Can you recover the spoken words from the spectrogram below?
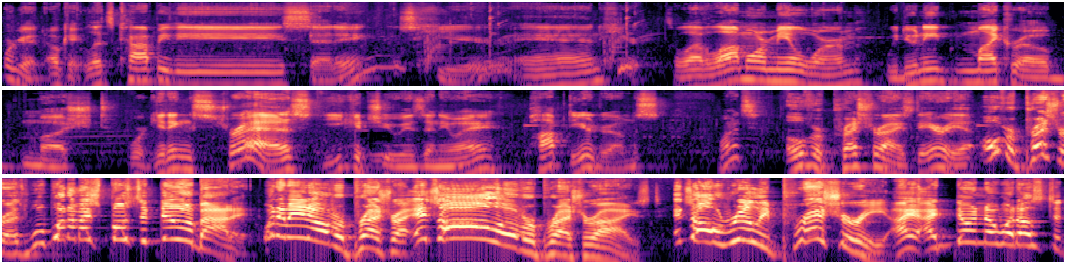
We're good. Okay, let's copy the settings here and here. So we'll have a lot more mealworm. We do need microbe mushed. We're getting stressed. Pikachu is anyway. Popped eardrums. What? Overpressurized area. Overpressurized? Well, what am I supposed to do about it? What do you mean overpressurized? It's all overpressurized. It's all really pressury. I, I don't know what else to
